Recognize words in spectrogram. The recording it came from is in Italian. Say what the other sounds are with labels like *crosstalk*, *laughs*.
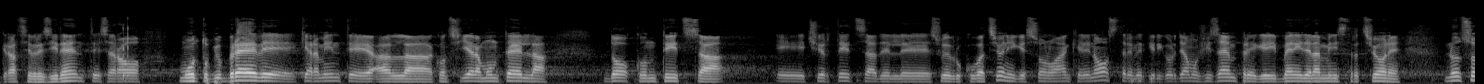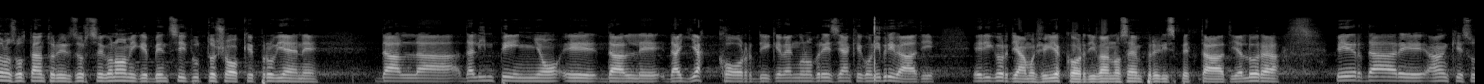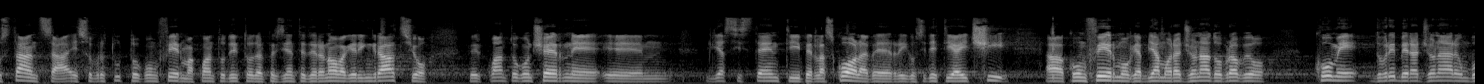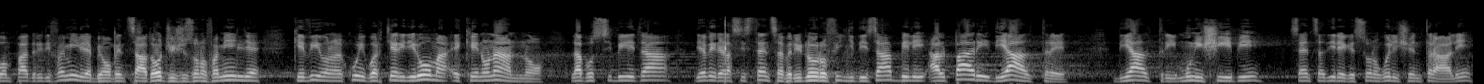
Grazie Presidente, sarò molto più breve. Chiaramente alla consigliera Montella do contezza e certezza delle sue preoccupazioni che sono anche le nostre perché ricordiamoci sempre che i beni dell'amministrazione non sono soltanto le risorse economiche bensì tutto ciò che proviene dall'impegno e dalle, dagli accordi che vengono presi anche con i privati e ricordiamoci che gli accordi vanno sempre rispettati. Allora, per dare anche sostanza e soprattutto conferma a quanto detto dal Presidente Terranova che ringrazio per quanto concerne ehm, gli assistenti per la scuola, per i cosiddetti AIC, eh, confermo che abbiamo ragionato proprio come dovrebbe ragionare un buon padre di famiglia. Abbiamo pensato, oggi ci sono famiglie che vivono in alcuni quartieri di Roma e che non hanno la possibilità di avere l'assistenza per i loro figli disabili al pari di, altre, di altri municipi, senza dire che sono quelli centrali,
